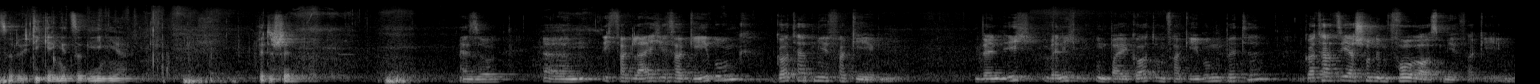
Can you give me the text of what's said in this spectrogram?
so durch die Gänge zu gehen hier. Bitte schön. Also, ähm, ich vergleiche Vergebung. Gott hat mir vergeben. Wenn ich, wenn ich bei Gott um Vergebung bitte, Gott hat sie ja schon im Voraus mir vergeben.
